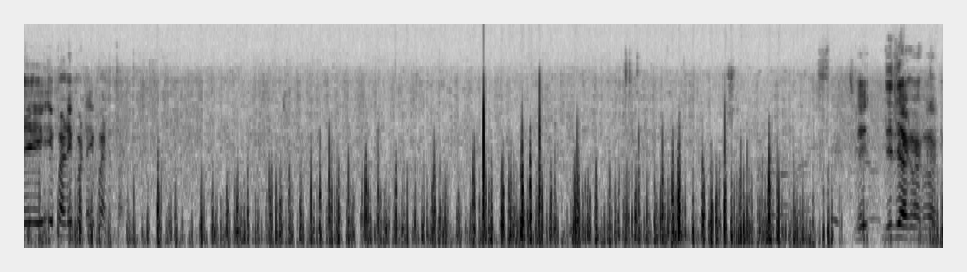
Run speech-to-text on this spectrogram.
এই- এই পাড়ে এই পাড়ে এই পাড়ে থাক। দি- দিদি এক রাখ।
